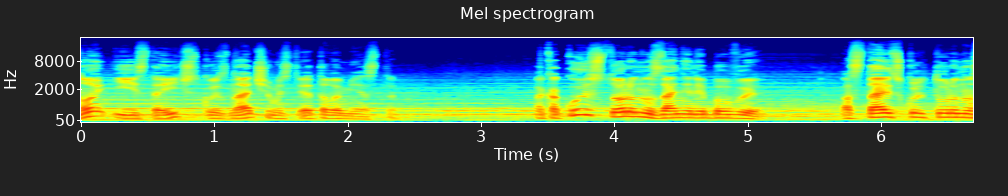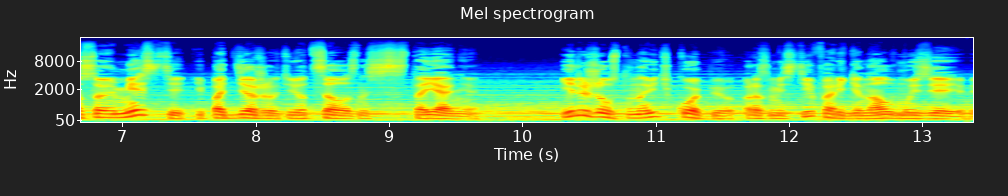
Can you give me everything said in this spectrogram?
но и историческую значимость этого места. А какую сторону заняли бы вы? Оставить скульптуру на своем месте и поддерживать ее целостность и состояние? Или же установить копию, разместив оригинал в музее?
